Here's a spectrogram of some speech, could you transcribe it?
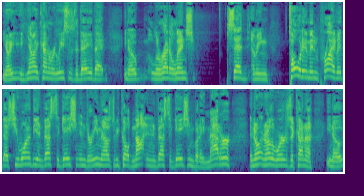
you know, he, now he kind of releases today that you know Loretta Lynch said, I mean, told him in private that she wanted the investigation into her emails to be called not an investigation but a matter. In, in other words, to kind of you know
